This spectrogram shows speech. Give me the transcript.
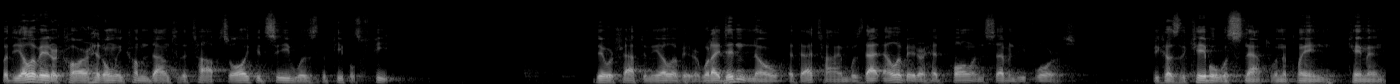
But the elevator car had only come down to the top, so all you could see was the people's feet. They were trapped in the elevator. What I didn't know at that time was that elevator had fallen 70 floors because the cable was snapped when the plane came in.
